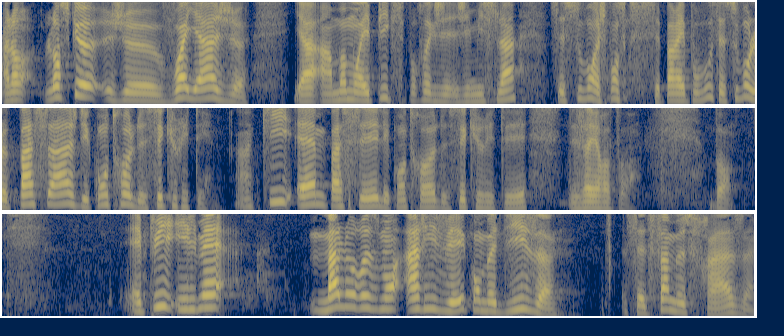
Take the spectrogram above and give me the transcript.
Alors, lorsque je voyage il y a un moment épique, c'est pour ça que j'ai mis cela. C'est souvent, et je pense que c'est pareil pour vous, c'est souvent le passage des contrôles de sécurité. Hein. qui aime passer les contrôles de sécurité des aéroports? Bon. Et puis, il m'est malheureusement arrivé qu'on me dise cette fameuse phrase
